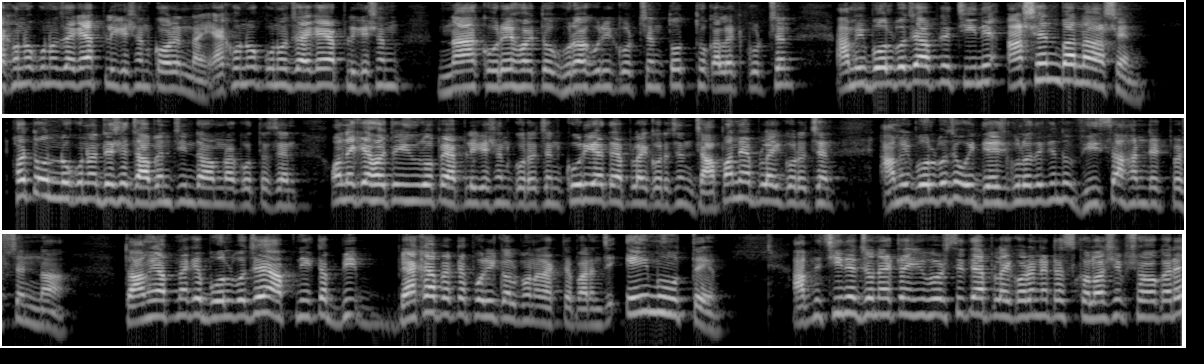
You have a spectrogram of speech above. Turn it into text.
এখনও কোনো জায়গায় অ্যাপ্লিকেশন করেন নাই এখনও কোনো জায়গায় অ্যাপ্লিকেশন না করে হয়তো ঘোরাঘুরি করছেন, তথ্য কালেক্ট করছেন, আমি বলব যে আপনি চীনে আসেন বা না আসেন হয়তো অন্য কোনো দেশে যাবেন চিন্তা ভাবনা করতেছেন। অনেকে হয়তো ইউরোপে অ্যাপ্লিকেশন করেছেন, কোরিয়াতে অ্যাপ্লাই করেছেন, জাপানে অ্যাপ্লাই করেছেন। আমি বলব যে ওই দেশগুলোতে কিন্তু ভিসা হান্ড্রেড পার্সেন্ট না। তো আমি আপনাকে বলব যে আপনি একটা ব্যাকআপ একটা পরিকল্পনা রাখতে পারেন যে এই মুহূর্তে আপনি চীনের জন্য একটা ইউনিভার্সিটিতে অ্যাপ্লাই করেন, একটা স্কলারশিপ সহকারে,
